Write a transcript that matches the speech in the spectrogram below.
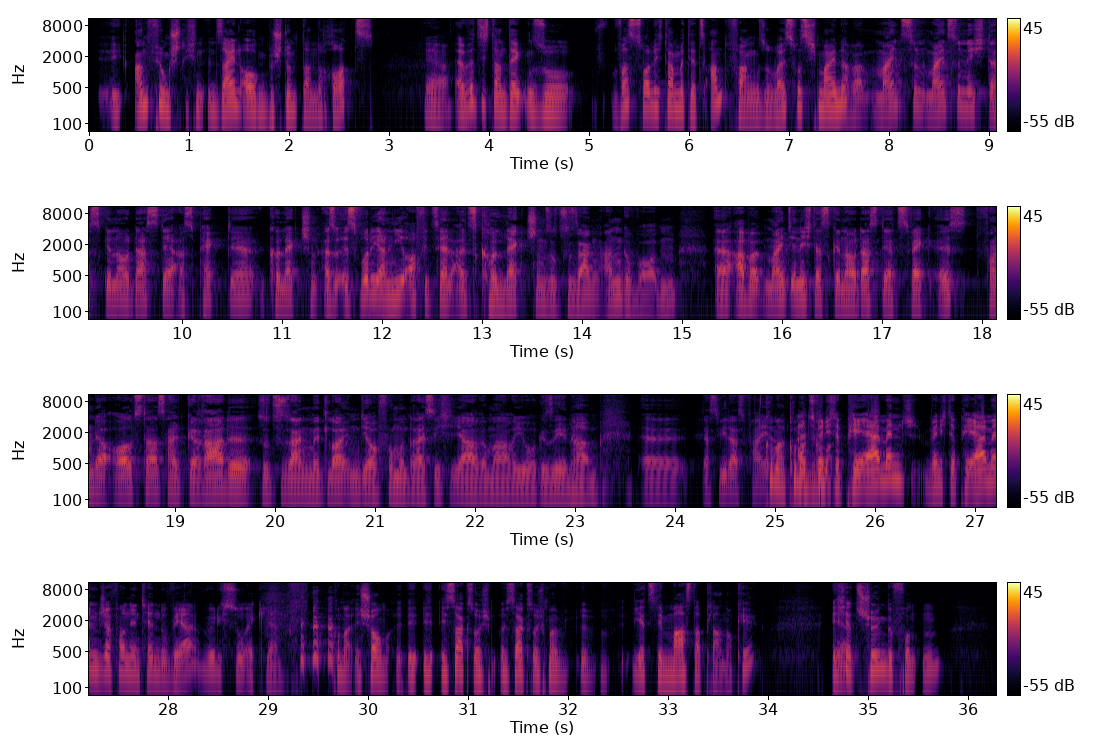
äh, Anführungsstrichen, in seinen Augen bestimmt dann Rotz. Ja. Er wird sich dann denken so, was soll ich damit jetzt anfangen, so, weißt du, was ich meine? Aber meinst du, meinst du nicht, dass genau das der Aspekt der Collection, also es wurde ja nie offiziell als Collection sozusagen angeworben, äh, aber meint ihr nicht, dass genau das der Zweck ist von der All-Stars, halt gerade sozusagen mit Leuten, die auch 35 Jahre Mario gesehen haben, äh, dass wir das feiern? guck mal, guck mal, Also guck wenn mal, ich der PR-Manager, wenn ich der PR-Manager von Nintendo wäre, würde ich so erklären. guck mal, ich schau mal, ich, ich- ich sag's euch, ich sag's euch mal äh, jetzt den Masterplan, okay? Ich Ja. hätte es schön gefunden.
